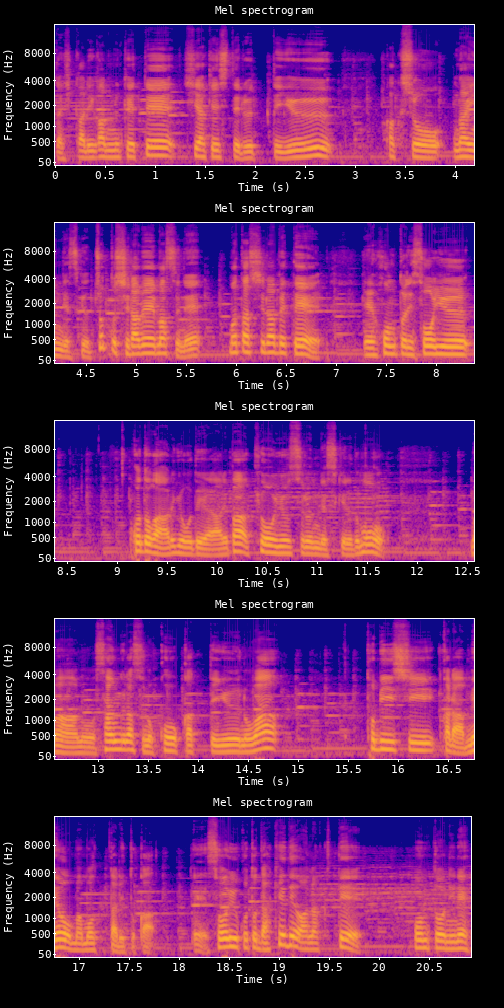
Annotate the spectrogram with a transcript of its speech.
た光が抜けて日焼けしてるっていう確証ないんですけどちょっと調べますね。また調べて、えー、本当にそういうことがあるようであれば共有するんですけれども、まあ、あのサングラスの効果っていうのは飛び石から目を守ったりとか、えー、そういうことだけではなくて本当にね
